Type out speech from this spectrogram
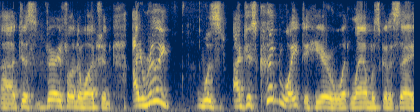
uh, just very fun to watch. And I really was, I just couldn't wait to hear what Lamb was going to say,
